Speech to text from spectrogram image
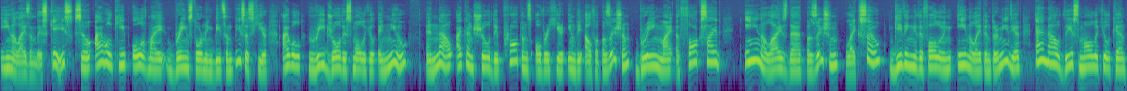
enolize in this case. So I will keep all of my brainstorming bits and pieces here. I will redraw this molecule anew and now I can show the protons over here in the alpha position, bring my ethoxide, enolize that position like so, giving me the following enolate intermediate, and now this molecule can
